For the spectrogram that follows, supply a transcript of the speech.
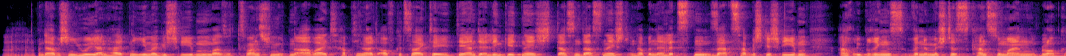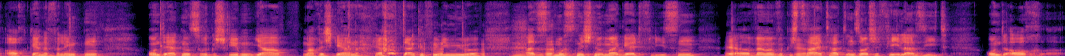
Mhm. Und da habe ich den Julian halt eine E-Mail geschrieben, also 20 Minuten Arbeit, habe den halt aufgezeigt, hey, der und der Link geht nicht, das und das nicht. Und habe in der mhm. letzten Satz habe ich geschrieben, ach übrigens, wenn du möchtest, kannst du meinen Blog auch gerne verlinken. Und er hat nur zurückgeschrieben, ja, mache ich gerne. Ja, danke für die Mühe. Also es muss nicht nur immer Geld fließen, ja. äh, wenn man wirklich ja. Zeit hat und solche Fehler sieht und auch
